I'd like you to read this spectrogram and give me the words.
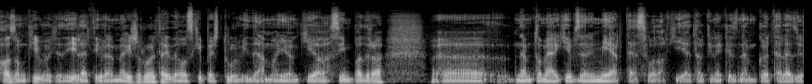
azon kívül, hogy az életével megzsarolták, de ahhoz képest túl vidáman jön ki a színpadra. Nem tudom elképzelni, miért tesz valaki ilyet, akinek ez nem kötelező.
